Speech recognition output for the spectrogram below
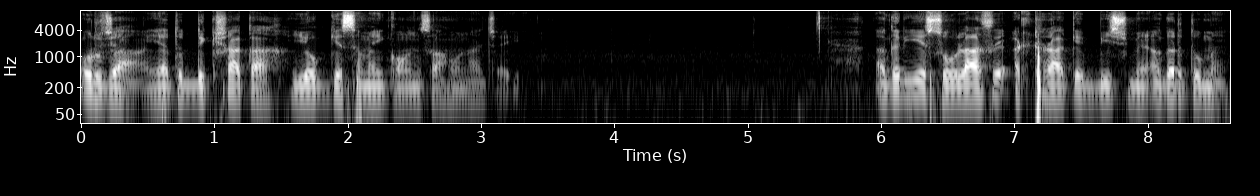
ऊर्जा या तो दीक्षा का योग्य समय कौन सा होना चाहिए? अगर ये 16 से 18 के बीच में अगर तुम्हें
